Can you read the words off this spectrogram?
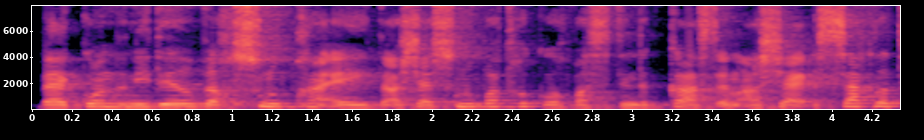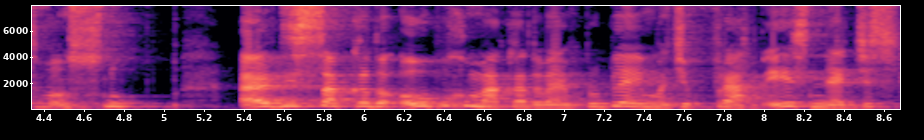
Wij konden niet de hele dag snoep gaan eten. Als jij snoep had gekocht, was het in de kast. En als jij zag dat we een snoep uit die zak hadden opengemaakt, hadden wij een probleem. Want je vraagt eerst netjes,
